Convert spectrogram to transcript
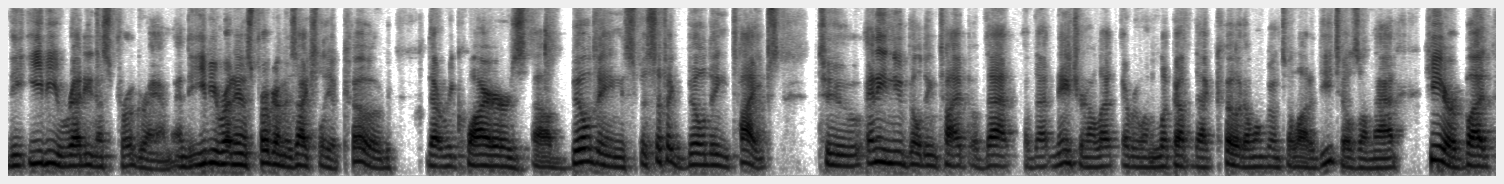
the EV Readiness Program. And the EV Readiness Program is actually a code that requires uh, building specific building types to any new building type of that of that nature. And I'll let everyone look up that code. I won't go into a lot of details on that here, but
